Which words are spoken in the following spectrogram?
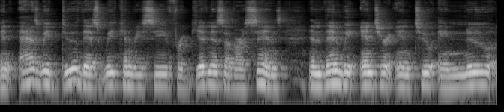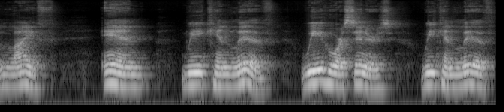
And as we do this, we can receive forgiveness of our sins, and then we enter into a new life and we can live. We who are sinners, we can live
